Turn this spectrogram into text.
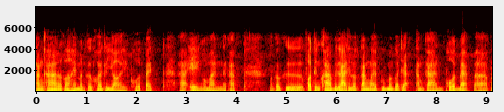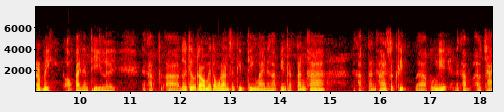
ตั้งค่าแล้วก็ให้มันค่อยๆทยอยโพสต์ไปอเองของมันนะครับ มันก็คือพอถึงค่าเวลาที่เราตั้งไว้ปุ๊บมันก็จะทำการโพสต์แบบพระบิกออกไปทันทีเลยนะครับโดยที่เราไม่ต้องรันสคริปต์ทิ้งไว้นะครับ เพียงแต่ตั้งค่านะครับตั้งค่าสคริปต์พวกนี้นะครับเอาใช้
